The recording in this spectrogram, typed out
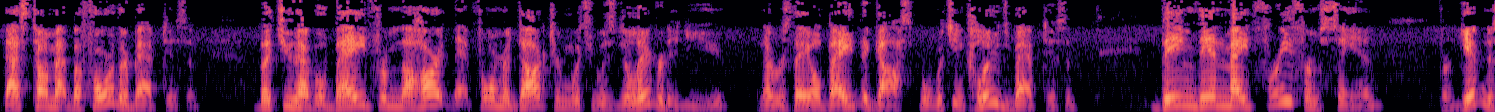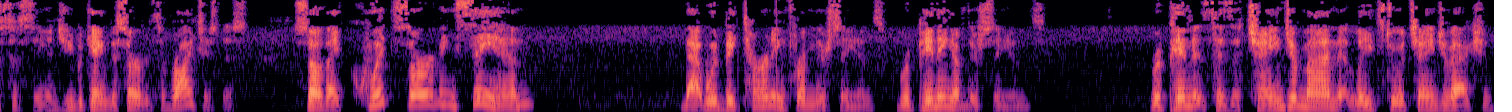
That's talking about before their baptism. But you have obeyed from the heart that form of doctrine which was delivered to you. In other words, they obeyed the gospel, which includes baptism, being then made free from sin forgiveness of sins, you became the servants of righteousness. So they quit serving sin. That would be turning from their sins, repenting of their sins. Repentance is a change of mind that leads to a change of action.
